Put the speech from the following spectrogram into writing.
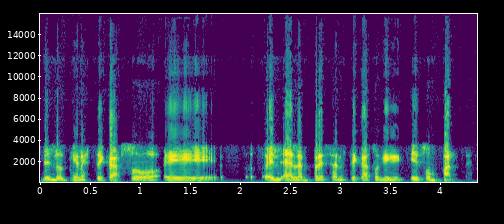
de lo que en este caso, eh, el, a la empresa en este caso que, que son parte.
